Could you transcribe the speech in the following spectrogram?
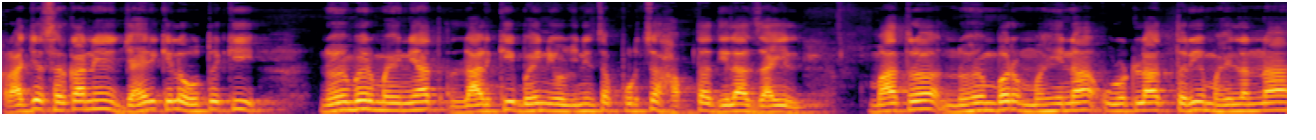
राज्य सरकारने जाहीर केलं होतं की नोव्हेंबर महिन्यात लाडकी बहीण योजनेचा पुढचा हप्ता दिला जाईल. मात्र नोव्हेंबर महिना उलटला तरी महिलांना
